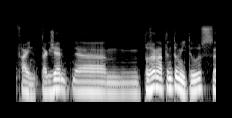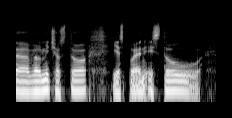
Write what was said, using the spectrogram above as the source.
Fajn, takže pozor na tento mýtus, velmi často je spojen i s tou Eh,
